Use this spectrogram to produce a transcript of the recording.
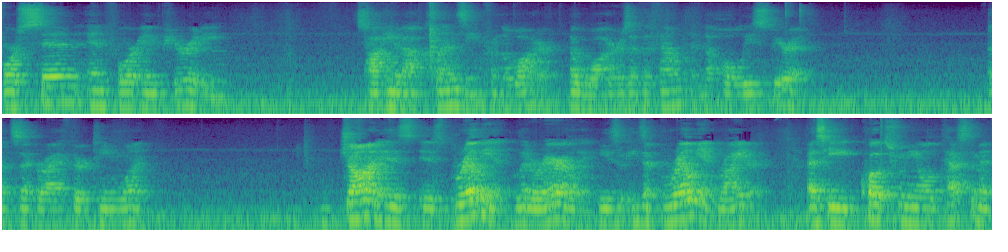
for sin and for impurity. It's talking about cleansing from the water, the waters of the fountain, the Holy Spirit. That's Zechariah 13 1. John is, is brilliant literarily. He's, he's a brilliant writer as he quotes from the Old Testament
